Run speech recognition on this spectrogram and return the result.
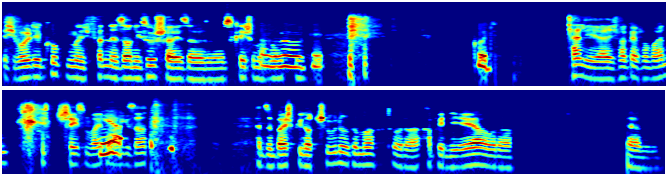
Ich wollte ihn gucken und ich fand jetzt auch nicht so scheiße, also das kann ich schon mal Also, okay. Gut. Tully, ja, ich war gleich an. Jason White, Ja. wie gesagt, hat zum Beispiel noch Juno gemacht oder Up in the Air oder ähm,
